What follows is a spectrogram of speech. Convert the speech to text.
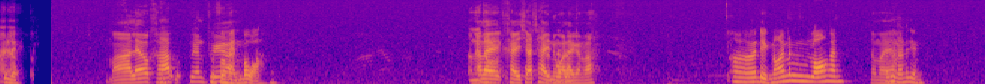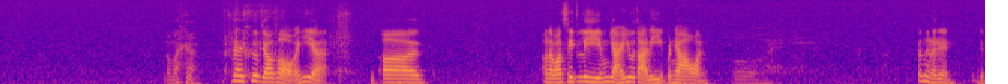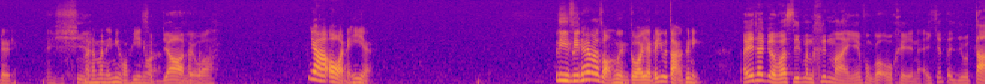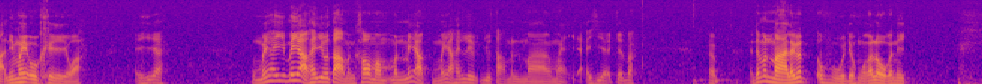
ไปขึ้นแล้เลวยมาแล้วครับ เพื่อนเพื่เพื่ออนแมนปะวะแล้วไงอะไรต่อใครแชทไทยนัวอะไรกันวะเออเด็กน้อยมันร้องกันทำไมไม่อะใช่นั้นนะเด่นทำไมอะได้คืบเจ้าศอกไอ้เหี้ยเอออะไรวะซิดลีมึงอยากให้ยูตาลีอีกปัญญาอ่อนโอ้ยก็หนึ่งนะเด่นเดี๋ยวเดี๋ยวเดี๋ยวไอ้เหี้ยอันนั้นมันไอ้นี่ของพี่นี่หสุว่าดยอดเลยว่ะ ยาอ่อนไอ้เหี้ยรีซิดให้มาสองหมื่นตัว อยากได้ยูตาขึ้นอีก เอ้ยถ้าเกิดว่าซิดมันขึ้นมาอย่างงี้ผมก็โอเคนะไอ้เหี้ยแต่ยูตะนี่ไม่โอเคว่ะไอ้เหี้ยผมไม่ให้ไม่อยากให้ยูตะมันเข้ามา มันไม่อยากผมไม่อยากให้ยูตะมันมาใหม่อะไอ้เหี้ยเก็ตปะแบบแต่ถ้ามันมาแล้วก็โอ้โหเดี๋ยวหัวกะโหลกกันอีก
